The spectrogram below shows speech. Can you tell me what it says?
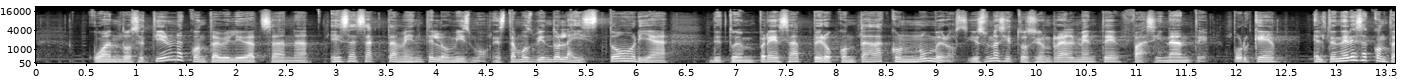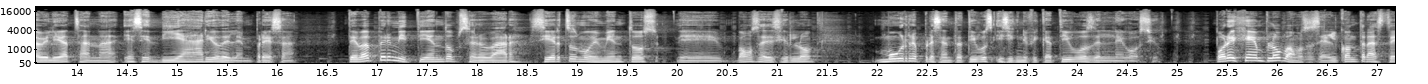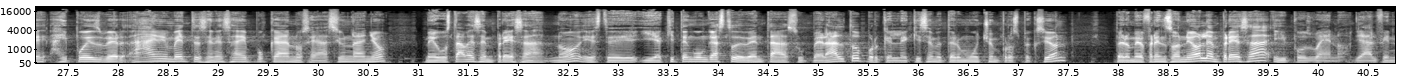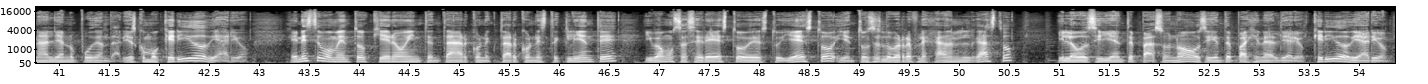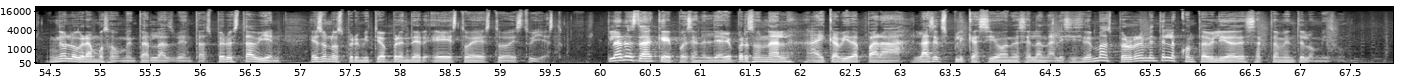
cuando se tiene una contabilidad sana es exactamente lo mismo. Estamos viendo la historia de tu empresa, pero contada con números. Y es una situación realmente fascinante, porque el tener esa contabilidad sana, ese diario de la empresa, te va permitiendo observar ciertos movimientos, eh, vamos a decirlo, muy representativos y significativos del negocio. Por ejemplo, vamos a hacer el contraste, ahí puedes ver, ah, inventes en esa época, no sé, hace un año, me gustaba esa empresa, ¿no? Este, y aquí tengo un gasto de venta súper alto porque le quise meter mucho en prospección, pero me frenzoneó la empresa y pues bueno, ya al final ya no pude andar. Y es como, querido diario, en este momento quiero intentar conectar con este cliente y vamos a hacer esto, esto y esto, y entonces lo ve reflejado en el gasto. Y luego siguiente paso, ¿no? O siguiente página del diario. Querido diario, no logramos aumentar las ventas, pero está bien. Eso nos permitió aprender esto, esto, esto y esto. Claro está que pues en el diario personal hay cabida para las explicaciones, el análisis y demás, pero realmente la contabilidad es exactamente lo mismo.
